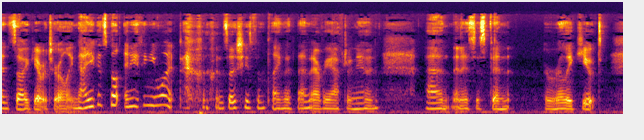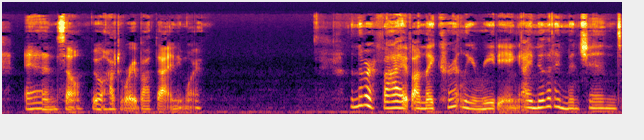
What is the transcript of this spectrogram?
And so I gave it to her, like, now you can spell anything you want. and so she's been playing with them every afternoon. Um, and it's just been really cute. And so we won't have to worry about that anymore. Number five, on my currently reading, I know that I mentioned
